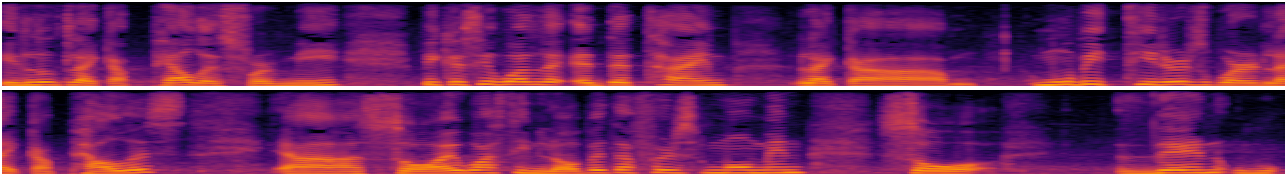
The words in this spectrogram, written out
it looked like a palace for me because it was at the time like um, movie theaters were like a palace. Uh, so I was in love at the first moment. So then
